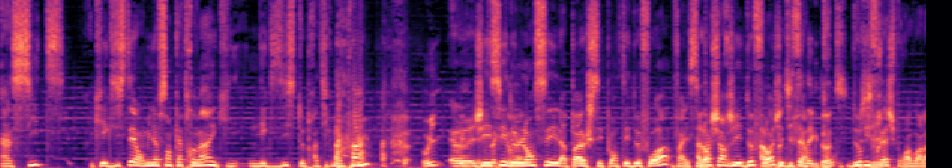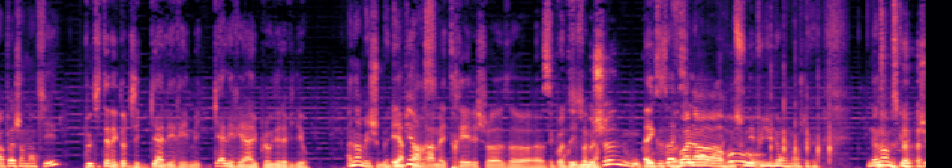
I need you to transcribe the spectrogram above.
un site qui existait en 1980 et qui n'existe pratiquement plus. Oui. Euh, oui, j'ai essayé de exactement. le lancer, la page s'est plantée deux fois. Enfin, elle s'est pas chargée deux fois. J'ai dû petite faire anecdote, deux refresh pour avoir la page en entier. Petite anecdote, j'ai galéré, mais galéré à uploader la vidéo. Ah non, mais je me Et dis à bien. paramétrer les choses. euh, C'est quoi. Dailymotion ou comment ça Exact. se passe Voilà, je bravo. me souvenais plus du nom, non, je déconne. Non, non, parce que je,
